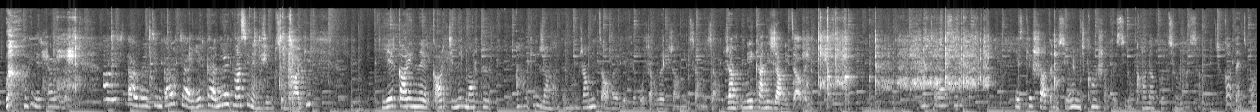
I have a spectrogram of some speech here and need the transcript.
Երկար վլոգ։ Այ տարբերություն կարճ է, երկար, նոր այդ մասին ենք զրուցում ուղղակի։ Երկարինն էլ, կարճին էլ մարդը ահագին ժամ է դնում, ժամից ավել, եթե ոչ ավել, ժամից, ժամից ավել, ժամ, մի քանի ժամից ավել։ Ես քեզ շատ եմ սիրում, ինչքան շատ ես սիրում, քանակություն ասա։ Չկա տենց բան,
